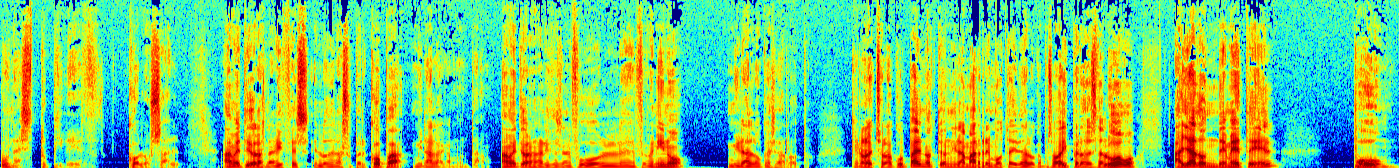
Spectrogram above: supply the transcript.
una estupidez colosal. Ha metido las narices en lo de la Supercopa, mirad la que ha montado. Ha metido las narices en el fútbol eh, femenino, mirad lo que se ha roto. Que no le he hecho la culpa a él, no tengo ni la más remota idea de lo que ha pasado ahí, pero desde luego, allá donde mete él, ¡pum!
